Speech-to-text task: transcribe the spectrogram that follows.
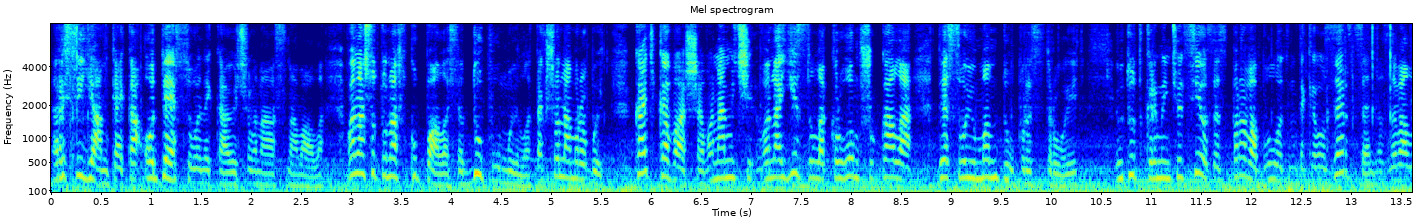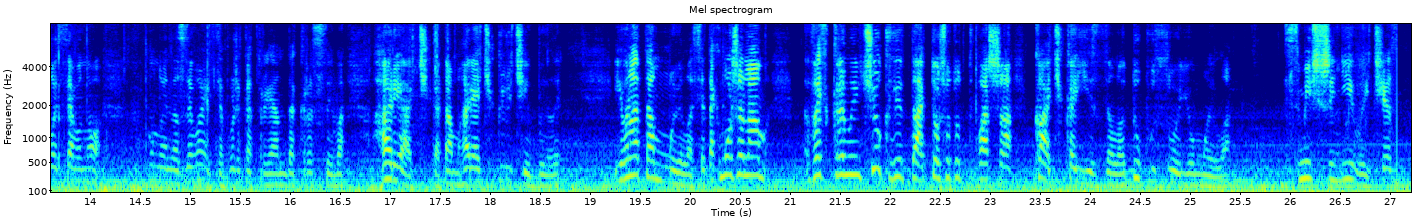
росіянка, яка Одесу вони кажуть, що вона основала. Вона ж тут у нас купалася, дупу мила. Так що нам робить? Катька ваша, вона вона їздила кругом, шукала, де свою манду пристроїть. І тут в Кременчуці, оце справа було там таке озерце, називалося воно, воно і називається, боже, яка троянда красива. Гарячка, там гарячі ключі били. І вона там милася. Так може нам весь Кременчук віддати, то що тут ваша качка їздила, дупу свою мила. Смішні ви, чесно.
